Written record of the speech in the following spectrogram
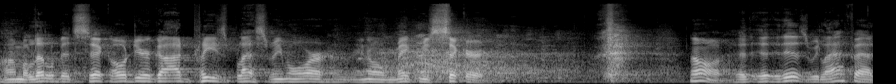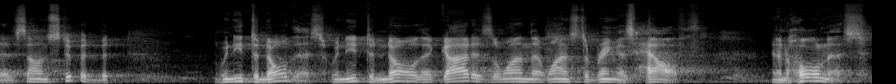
I'm a little bit sick. Oh, dear God, please bless me more. You know, make me sicker. no, it, it is. We laugh at it. It sounds stupid, but we need to know this. We need to know that God is the one that wants to bring us health and wholeness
